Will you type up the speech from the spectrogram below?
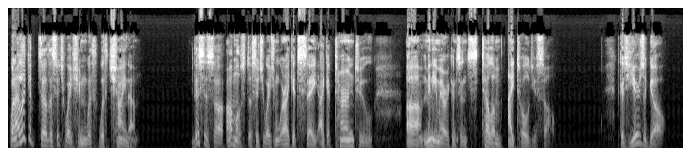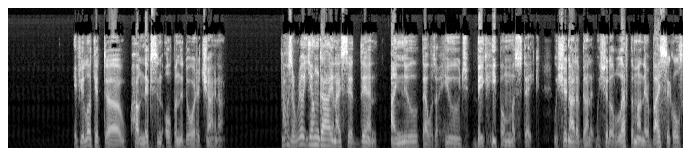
when I look at uh, the situation with, with China, this is uh, almost a situation where I could say, I could turn to many Americans and tell them, I told you so. Because years ago, if you look at uh, how Nixon opened the door to China, I was a real young guy, and I said then I knew that was a huge, big heap of mistake. We should not have done it. We should have left them on their bicycles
